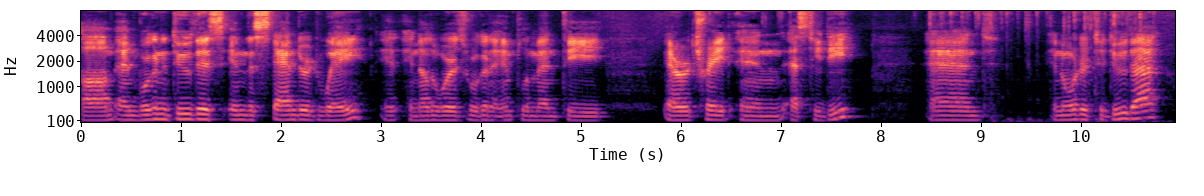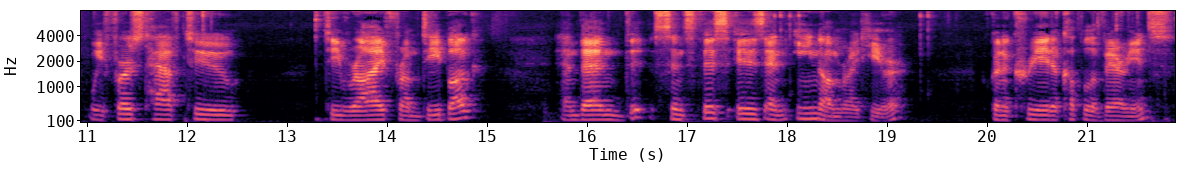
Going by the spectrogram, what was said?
Um, and we're going to do this in the standard way. In, in other words, we're going to implement the error trait in STD. And in order to do that, we first have to derive from debug. And then th since this is an enum right here, we're going to create a couple of variants.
